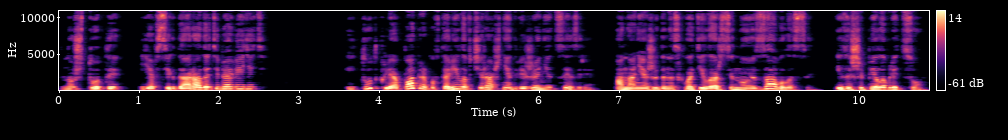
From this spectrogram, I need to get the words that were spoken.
«Ну что ты, я всегда рада тебя видеть». И тут Клеопатра повторила вчерашнее движение Цезаря. Она неожиданно схватила Арсеную за волосы и зашипела в лицо.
